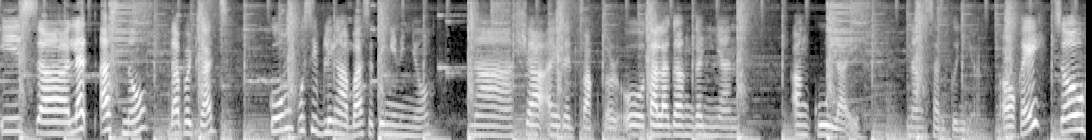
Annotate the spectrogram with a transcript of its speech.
is uh, let us know, Dapper Cats, kung posible nga ba sa tingin ninyo na siya ay red factor o talagang ganyan ang kulay ng Sankunyor. Okay? So,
